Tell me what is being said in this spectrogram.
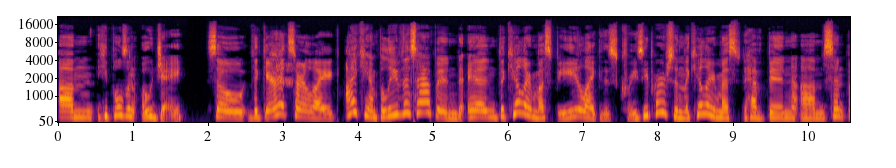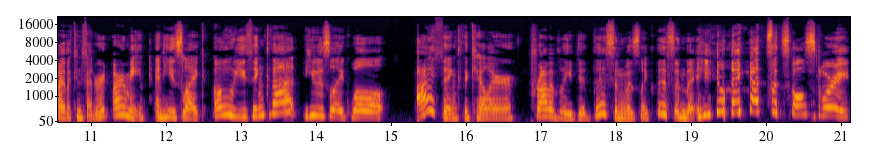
um he pulls an oj so the Garretts are like i can't believe this happened. And the killer must be like this crazy person. The killer must have been um sent by the confederate army. And he's like oh you think that? He was like well i think the killer probably did this and was like this. And that he like has this whole story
